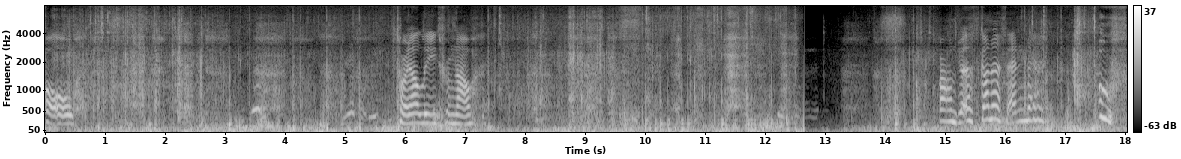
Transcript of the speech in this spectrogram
Oh. Torrin, I'll lead from now. I'm just gonna send it. Oof.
